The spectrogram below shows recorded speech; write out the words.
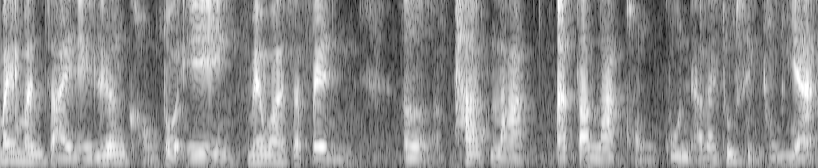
ไม่มั่นใจในเรื่องของตัวเอง ไม่ว่าจะเป็นเอ่อภาพลักษณ์อัตลักษณ์ของคุณอะไรทุกสิ่งทุกอย่าง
